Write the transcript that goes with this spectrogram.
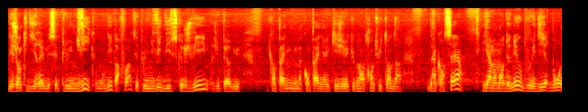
des gens qui diraient, mais c'est plus une vie, comme on dit parfois, c'est plus une vie de vivre ce que je vis. J'ai perdu ma compagne avec qui j'ai vécu pendant 38 ans d'un cancer. Il y a un moment donné vous pouvez dire, bon,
